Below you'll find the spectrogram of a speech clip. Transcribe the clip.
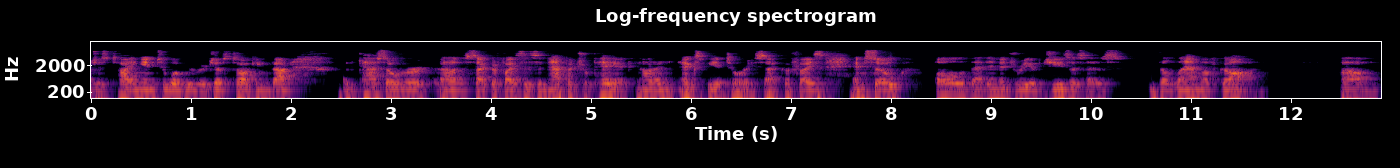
just tying into what we were just talking about, the Passover uh, sacrifice is an apotropaic, not an expiatory sacrifice. And so all of that imagery of Jesus as the Lamb of God um,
